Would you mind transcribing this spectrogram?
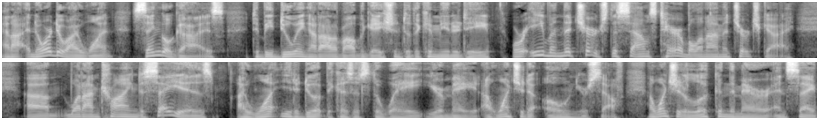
And I, nor do I want single guys to be doing it out of obligation to the community or even the church. This sounds terrible, and I'm a church guy. Um, what I'm trying to say is, I want you to do it because it's the way you're made. I want you to own yourself. I want you to look in the mirror and say,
